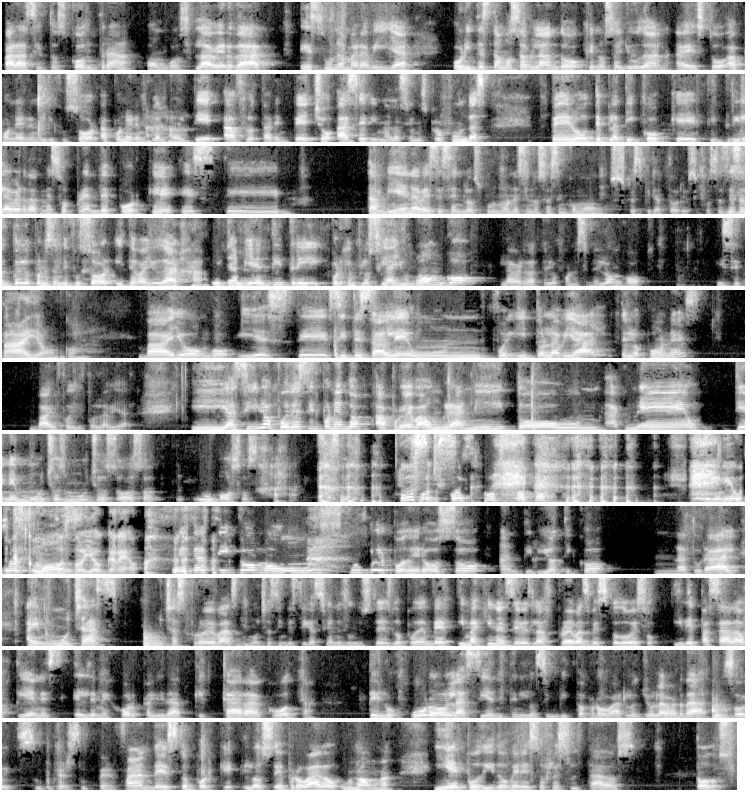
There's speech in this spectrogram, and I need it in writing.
parásitos, contra hongos. La verdad es una maravilla. Ahorita estamos hablando que nos ayudan a esto, a poner en el difusor, a poner en planta Ajá. del pie, a flotar en pecho, a hacer inhalaciones profundas. Pero te platico que Titri, la verdad, me sorprende porque este, también a veces en los pulmones se nos hacen como respiratorios y cosas de esas. Entonces lo pones en difusor y te va a ayudar. Ajá. Y también Titri, por ejemplo, si hay un hongo, la verdad te lo pones en el hongo y se te Ay, hongo. Vaya hongo. Y este, si te sale un fueguito labial, te lo pones, va el fueguito labial. Y así lo puedes ir poniendo a, a prueba, un granito, un acné, tiene muchos, muchos osos, osos. Usos. Igual es como oso, yo creo. Es así como un súper poderoso antibiótico natural. Hay muchas, muchas pruebas, muchas investigaciones donde ustedes lo pueden ver. Imagínense, ves las pruebas, ves todo eso y de pasada obtienes el de mejor calidad que cada gota. Te lo juro, la sienten. Los invito a probarlo. Yo la verdad soy súper, súper fan de esto porque los he probado uno a uno y he podido ver esos resultados. Todos.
